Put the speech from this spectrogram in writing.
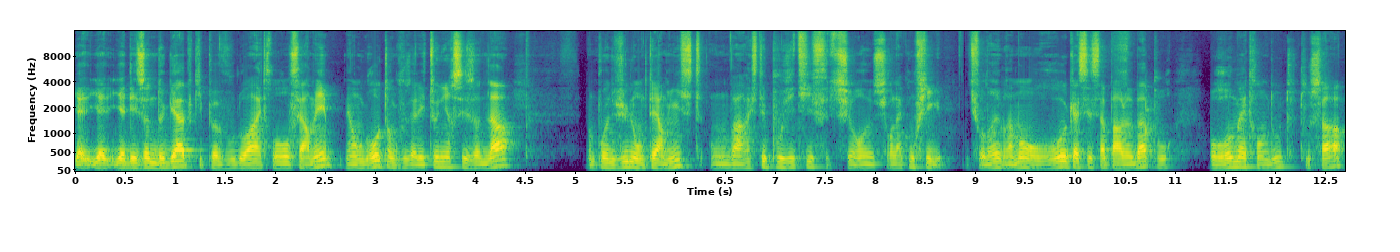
il, y a, des zones de gap qui peuvent vouloir être refermées. Mais en gros, tant que vous allez tenir ces zones-là, d'un point de vue long-termiste, on va rester positif sur, sur la config. Il faudrait vraiment recasser ça par le bas pour remettre en doute tout ça.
